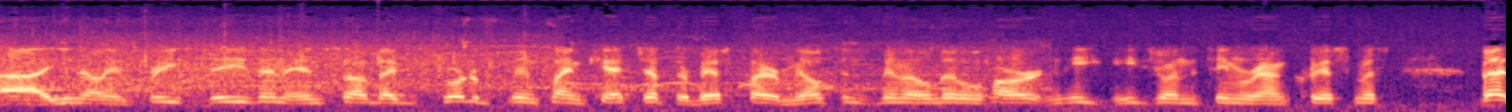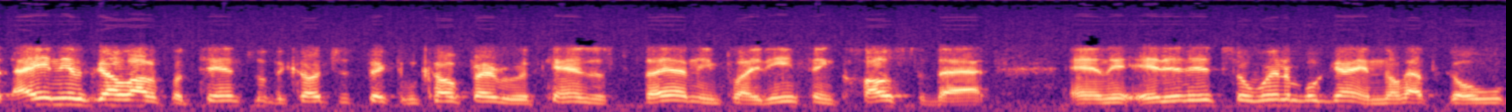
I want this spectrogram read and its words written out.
uh, you know, in preseason, and so they've sort of been playing catch up. Their best player Middleton's been a little hurt, and he he joined the team around Christmas. But A&M's got a lot of potential. The coaches picked them co-favorite with Kansas. They haven't even played anything close to that, and it, it, it's a winnable game. They'll have to go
